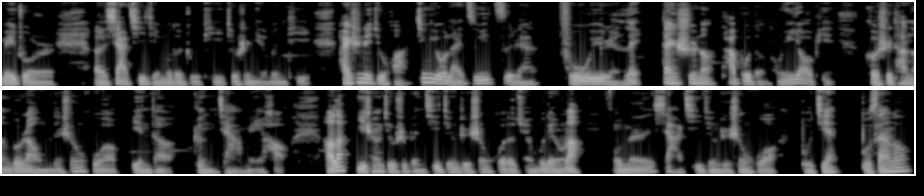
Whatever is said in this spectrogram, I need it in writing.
没准儿呃下期节目的主题就是你的问题。还是那句话，精油来自于自然，服务于人类，但是呢它不等同于药品，可是它能够让我们的生活变得。更加美好。好了，以上就是本期精致生活的全部内容了。我们下期精致生活不见不散喽。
